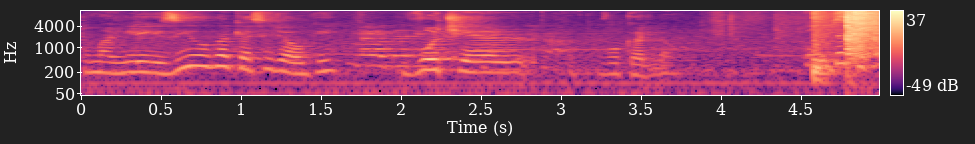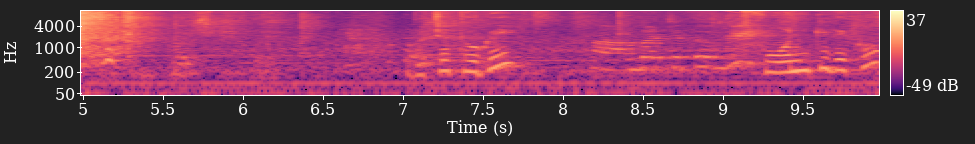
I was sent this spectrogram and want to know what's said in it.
تمہارے لیے ایزی ہوگا؟ کیسے جاؤ گی وہ چیئر وہ کر لو۔ بچت ہو گئی بچت ہو گئی؟ فون کی دیکھو۔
